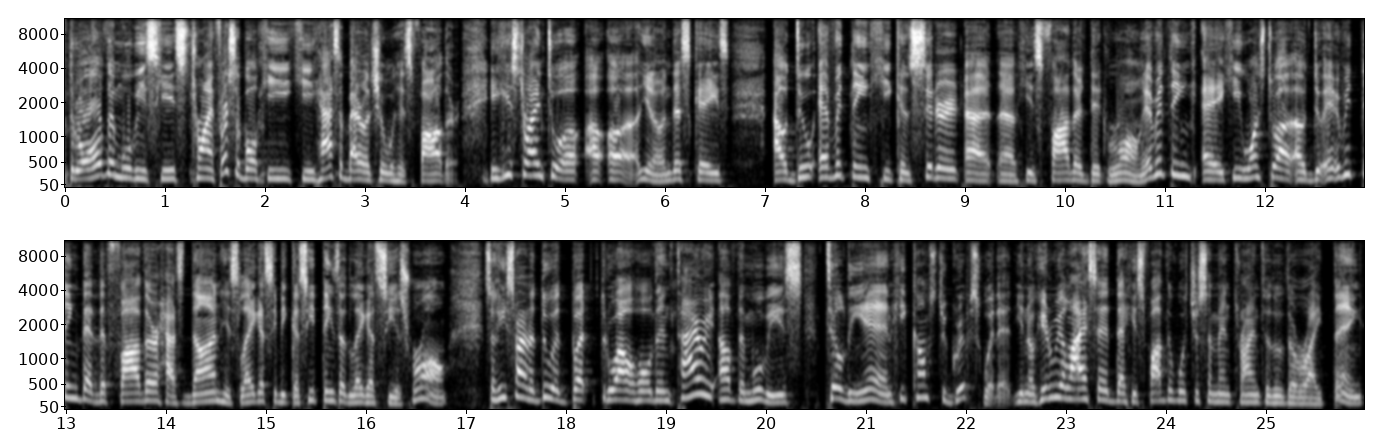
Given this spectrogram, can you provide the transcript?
through all the movies he's trying first of all he he has a relationship with his father. He's trying to uh, uh, uh, you know in this case outdo everything he considered uh, uh his father did wrong. Everything uh, he wants to outdo everything that the father has done his legacy because he thinks that legacy is wrong. So he's trying to do it but throughout whole the entirety of the movies till the end he comes to grips with it. You know he realizes that his father was just a man trying to do the right thing.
